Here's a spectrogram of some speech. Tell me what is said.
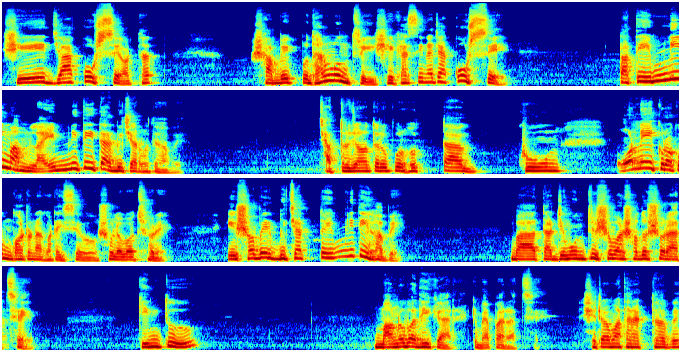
সে যা করছে, অর্থাৎ সাবেক প্রধানমন্ত্রী শেখ হাসিনা যা করছে, তাতে এমনি মামলা, এমনিতেই তার বিচার হতে হবে। ছাত্র জনতার উপর হত্যা, খুন, অনেক রকম ঘটনা ঘটাইছে ও ষোলো বছরে। এসবের বিচার তো এমনিতেই হবে। বা তার যে মন্ত্রিসভার সদস্যরা আছে, কিন্তু মানবাধিকার একটা ব্যাপার আছে, সেটাও মাথায় রাখতে হবে।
